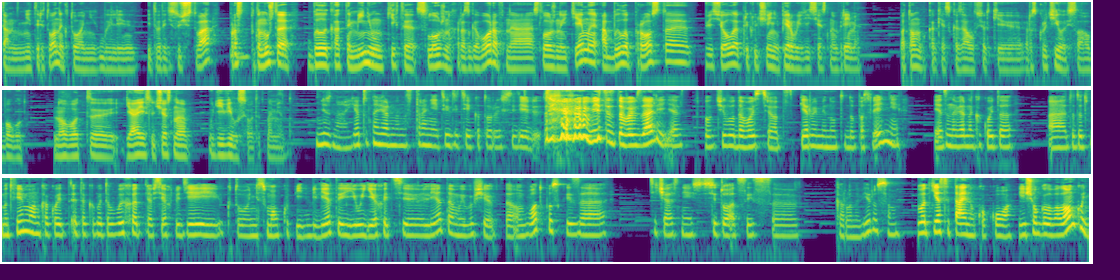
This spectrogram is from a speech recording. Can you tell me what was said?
там не тритоны, кто они были, какие-то вот эти существа, просто потому что было как-то минимум каких-то сложных разговоров на сложные темы, а было просто веселое приключение. Первое, естественно, время. Потом, как я сказал, все-таки раскрутилось, слава богу. Но вот э, я, если честно, удивился в этот момент. Не знаю, я тут, наверное, на стороне этих детей, которые сидели вместе с тобой в зале. Я получила удовольствие от первой минуты до последней. И это, наверное, какой-то этот, этот мультфильм, он какой это какой-то выход для всех людей, кто не смог купить билеты и уехать э, летом и вообще целом в отпуск из-за сейчасшней ситуации с э, коронавирусом. Вот если тайну Коко и еще головоломку,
